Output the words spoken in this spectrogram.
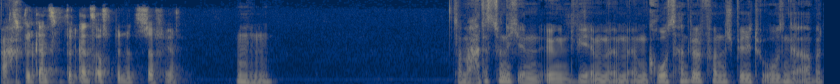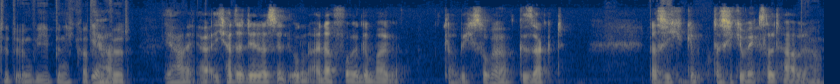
Ach. Das wird ganz, wird ganz oft benutzt dafür. Mhm. Sag mal, hattest du nicht in, irgendwie im, im, im Großhandel von Spirituosen gearbeitet? Irgendwie bin ich gerade ja. verwirrt. Ja, ja, ich hatte dir das in irgendeiner Folge mal, glaube ich, sogar gesagt dass ich, dass ich gewechselt habe. Ja,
